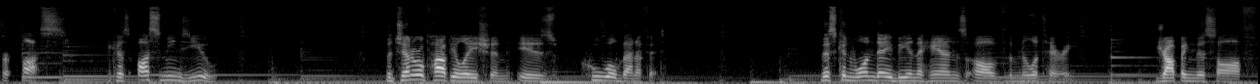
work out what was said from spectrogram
or us because us means you. The general population is who will benefit. This can one day be in the hands of the military, dropping this off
